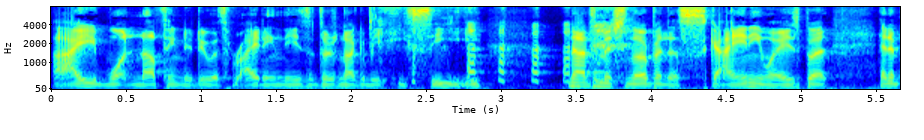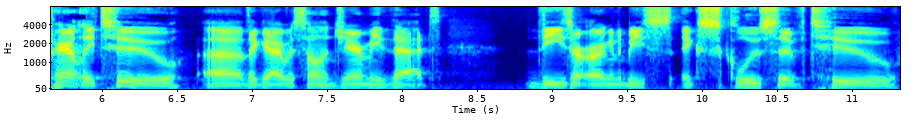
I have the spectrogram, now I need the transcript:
I want nothing to do with riding these if there's not going to be AC. not to mention they're up in the sky, anyways. But and apparently too, uh, the guy was telling Jeremy that these are, are going to be exclusive to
